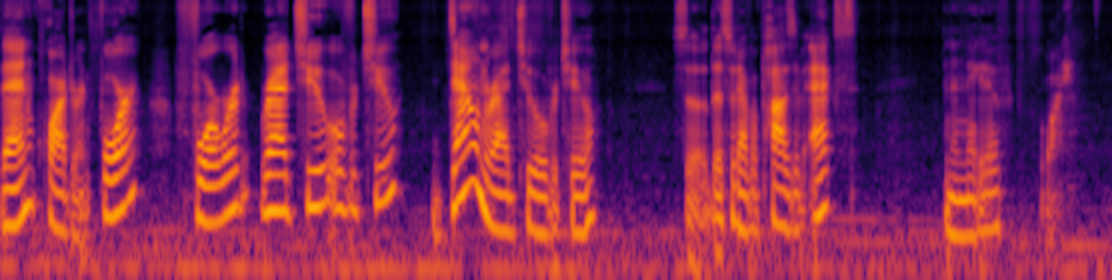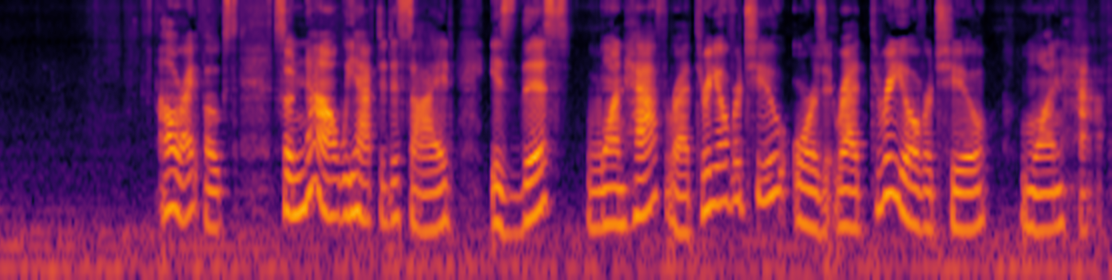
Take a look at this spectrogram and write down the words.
Then quadrant 4, forward rad 2 over 2, down rad 2 over 2. So this would have a positive x and a negative y. All right, folks. So now we have to decide, is this 1 half rad 3 over 2 or is it rad 3 over 2 1 half?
